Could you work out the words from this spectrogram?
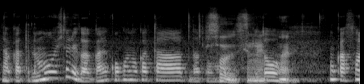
の方でもう1人が外国の方だと思うんですすけどね。はい。なんかそ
